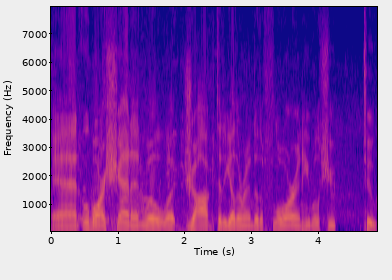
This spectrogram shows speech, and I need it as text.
and Umar Shannon will uh, jog to the other end of the floor, and he will shoot two.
